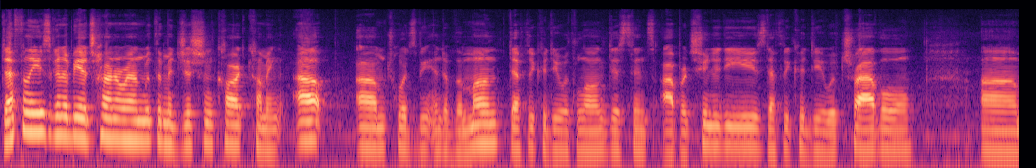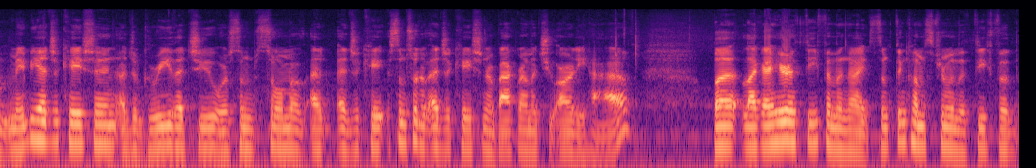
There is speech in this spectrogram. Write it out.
Definitely is going to be a turnaround with the magician card coming up um, towards the end of the month. Definitely could deal with long distance opportunities definitely could deal with travel um, maybe education a degree that you or some sort of ed- educate some sort of education or background that you already have but like I hear a thief in the night. Something comes through in the thief of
